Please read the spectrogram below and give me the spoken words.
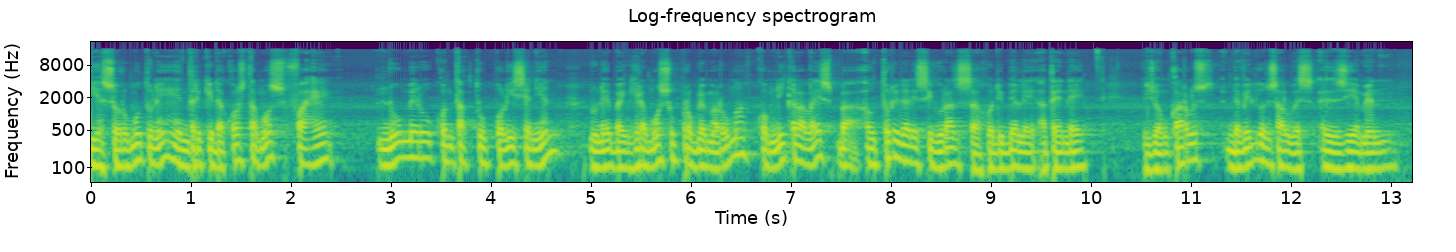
Ia sorumutu ne Enrique da Costa mos fahe número kontaktu polisianian nune banghira mosu problema rumah komunika la lais ba autoridade segurança ho di bele atende. João Carlos David Gonçalves ZMN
